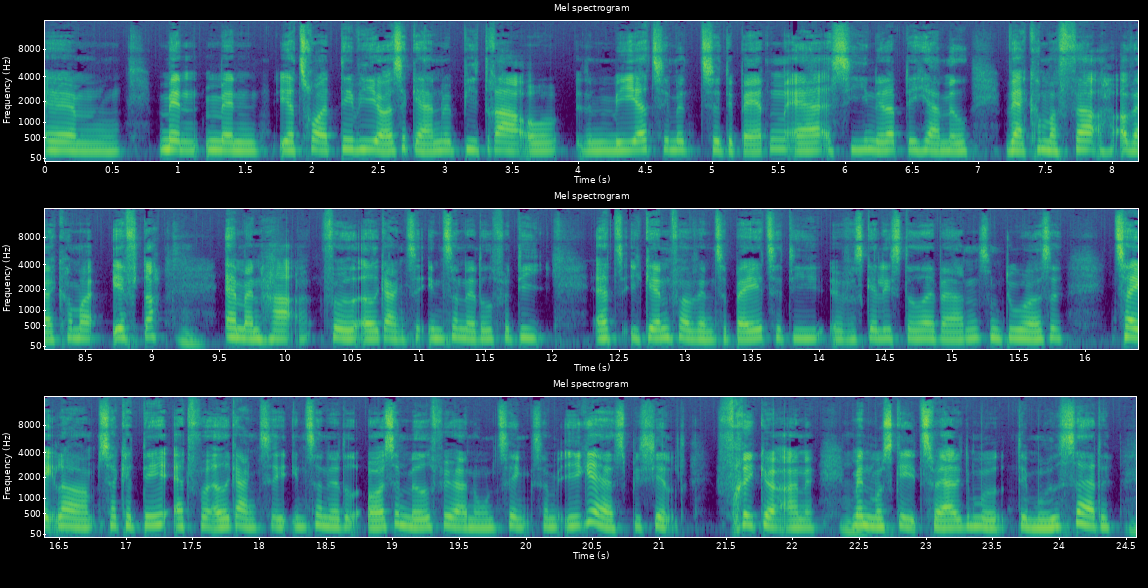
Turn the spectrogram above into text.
Øhm, men, men jeg tror, at det vi også gerne vil bidrage mere til, med, til debatten, er at sige netop det her med, hvad kommer før og hvad kommer efter, mm. at man har fået adgang til internettet. Fordi at igen for at vende tilbage til de øh, forskellige steder i verden, som du også taler om, så kan det at få adgang til internettet også medføre nogle ting, som ikke er specielt frigørende, mm. men måske tværtimod det modsatte. Mm.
